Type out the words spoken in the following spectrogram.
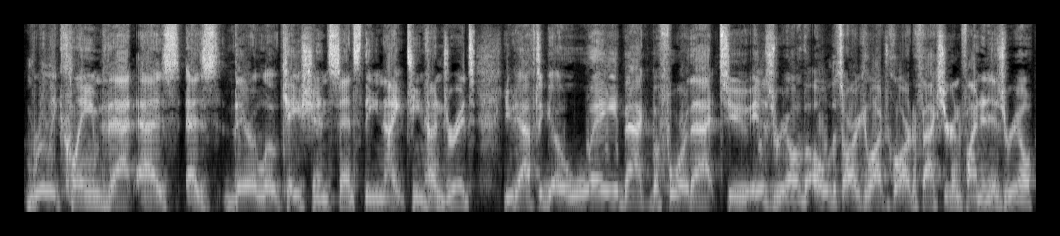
really claimed that as as their location since the 1900s. You'd have to go way back before that to Israel. The oldest archaeological artifacts you're going to find in Israel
